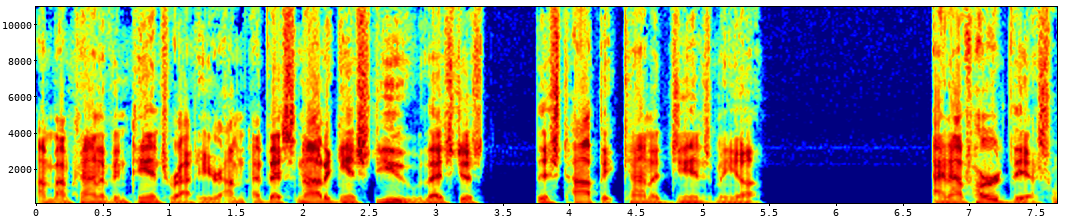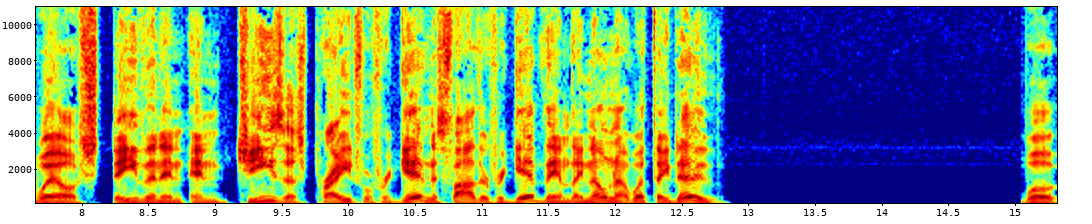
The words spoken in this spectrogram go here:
I'm, I'm kind of intense right here. I'm, that's not against you. That's just this topic kind of gins me up. And I've heard this. Well, Stephen and, and Jesus prayed for forgiveness. Father, forgive them. They know not what they do. Well,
